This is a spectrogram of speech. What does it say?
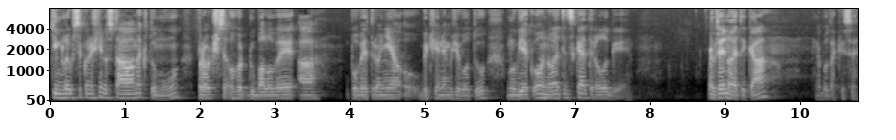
tímhle už se konečně dostáváme k tomu, proč se o Hordubalovi a povětroně a o obyčejném životu mluví jako o noetické trilogii. Dobře, noetika, nebo taky se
